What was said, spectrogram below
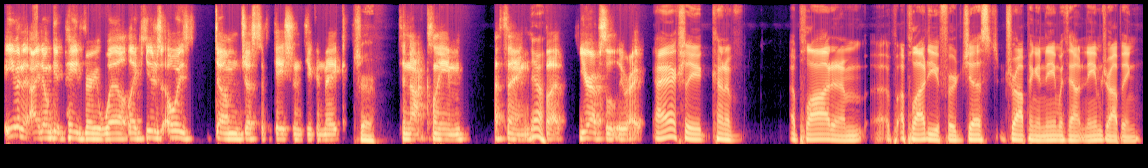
even I don't get paid very well. Like there's always dumb justifications you can make sure to not claim a thing. Yeah. But you're absolutely right. I actually kind of applaud and I'm uh, applaud you for just dropping a name without name dropping.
